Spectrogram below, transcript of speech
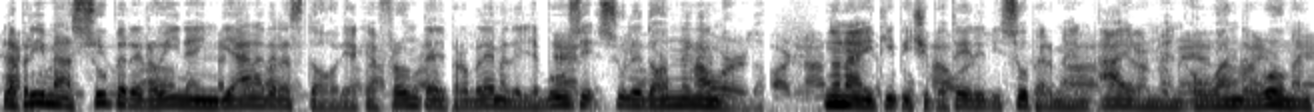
la prima supereroina indiana della storia che affronta il problema degli abusi sulle donne nel mondo. Non ha i tipici poteri di Superman, Iron Man o Wonder Woman,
